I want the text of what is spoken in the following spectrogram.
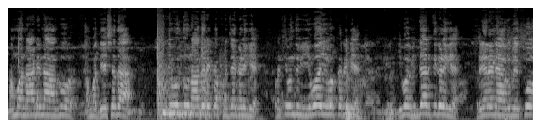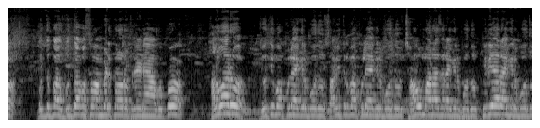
ನಮ್ಮ ನಾಡಿನ ಹಾಗೂ ನಮ್ಮ ದೇಶದ ಪ್ರತಿಯೊಂದು ನಾಗರಿಕ ಪ್ರಜೆಗಳಿಗೆ, ಪ್ರತಿಯೊಂದು ಯುವ ಯುವಕರಿಗೆ, ಯುವ ವಿದ್ಯಾರ್ಥಿಗಳಿಗೆ ಪ್ರೇರಣೆ ಆಗಬೇಕು. ಬುದ್ಧ ಬುದ್ಧ ಬಸವ ಅಂಬೇಡ್ಕರ್ ಅವರ ಪ್ರೇರಣೆ ಆಗಬೇಕು. ಹಲವಾರು ಜ್ಯೋತಿಬಾ ಫುಲೆ ಆಗಿರ್ಬೋದು ಸಾವಿತ್ರಿಬಾ ಫುಲೆ ಆಗಿರ್ಬೋದು, ಚಾವು ಮಹಾರಾಜರಾಗಿರ್ಬೋದು, ಪಿರಿಯಾರ್ ಆಗಿರ್ಬೋದು,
